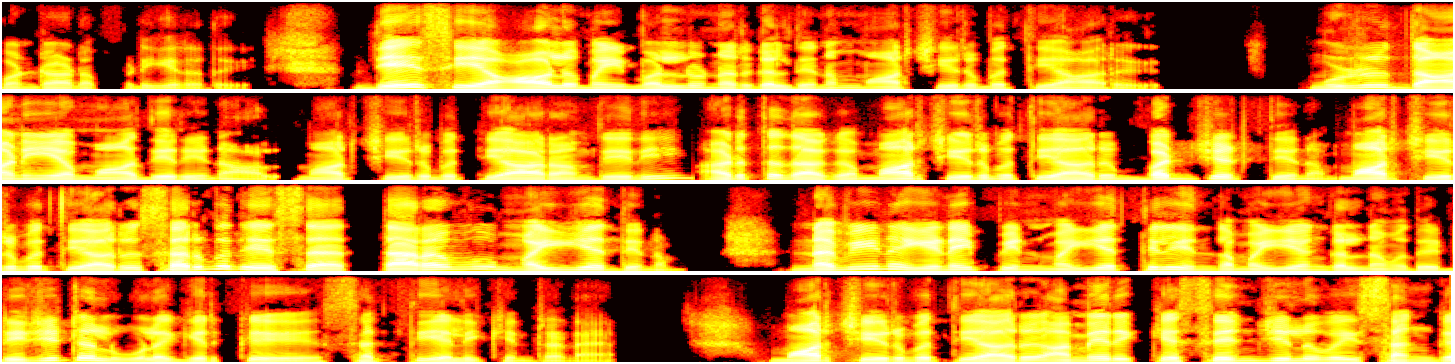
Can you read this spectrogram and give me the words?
கொண்டாடப்படுகிறது. தேசிய ஆளுமை வல்லுநர்கள் தினம் மார்ச் இருபத்தி ஆறு. முழு தானிய மாதிரி நாள் மார்ச் இருபத்தி ஆறாம் தேதி அடுத்ததாக மார்ச் இருபத்தி ஆறு பட்ஜெட் தினம் மார்ச் இருபத்தி ஆறு சர்வதேச தரவு மைய தினம். நவீன இணைப்பின் மையத்தில் இந்த மையங்கள் நமது டிஜிட்டல் உலகிற்கு சக்தி அளிக்கின்றன. மார்ச் இருபத்தி ஆறு அமெரிக்க செஞ்சிலுவை சங்க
